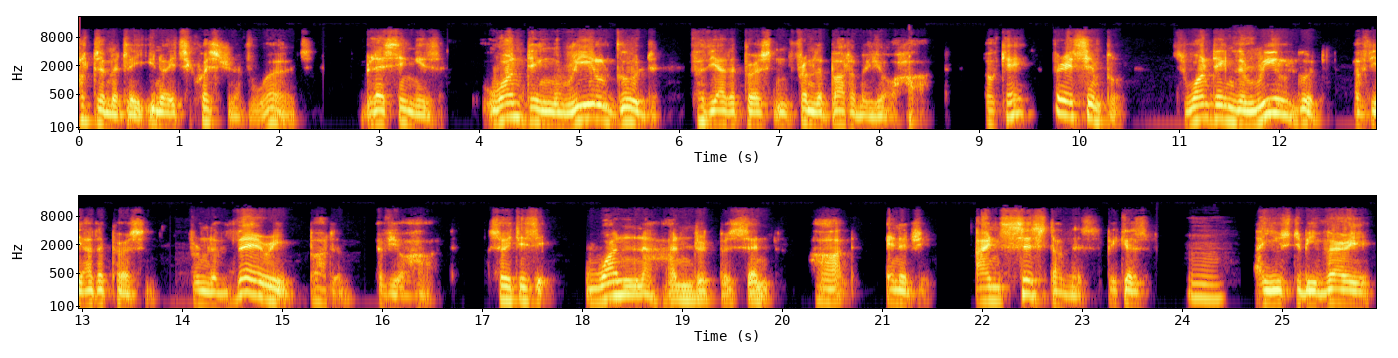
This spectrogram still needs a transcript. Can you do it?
ultimately, you know, it's a question of words. Blessing is wanting real good for the other person from the bottom of your heart. Okay? Very simple. It's wanting the real good of the other person from the very bottom of your heart. So it is 100% heart energy. I insist on this because mm. I used to be very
